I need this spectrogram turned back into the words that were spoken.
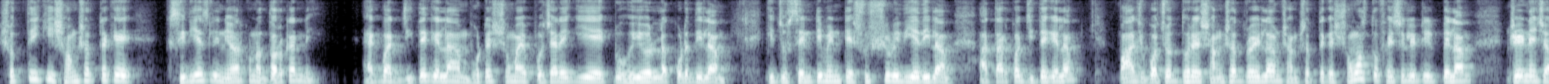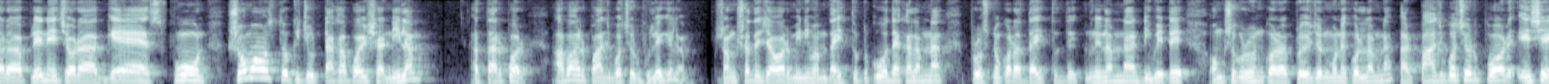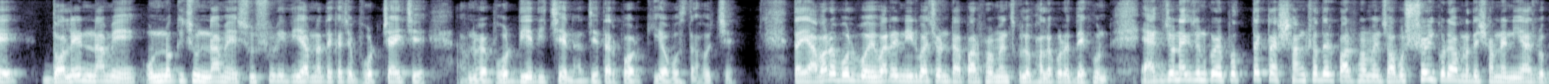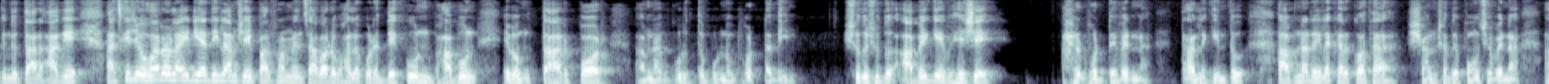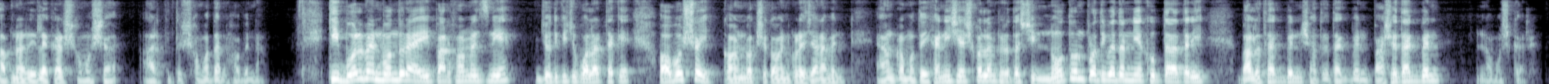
সত্যিই কি সংসদটাকে সিরিয়াসলি নেওয়ার কোনো দরকার নেই? একবার জিতে গেলাম, ভোটের সময় প্রচারে গিয়ে একটু হইহল্লা করে দিলাম, কিছু সেন্টিমেন্টে সুশ্রুরি দিয়ে দিলাম, আর তারপর জিতে গেলাম। পাঁচ বছর ধরে সাংসদ রইলাম, সাংসদ থেকে সমস্ত ফেসিলিটি পেলাম, ট্রেনে চড়া প্লেনে চড়া গ্যাস ফোন সমস্ত কিছু টাকা পয়সা নিলাম, আর তারপর আবার পাঁচ বছর ভুলে গেলাম। সংসদে যাওয়ার মিনিমাম দায়িত্বটুকুও দেখালাম না, প্রশ্ন করার দায়িত্ব নিলাম না ডিবেটে অংশগ্রহণ করার প্রয়োজন মনে করলাম না। আর পাঁচ বছর পর এসে দলের নামে, অন্য কিছুর নামে সুশুরি দিয়ে আপনাদের কাছে ভোট চাইছে, আপনারা ভোট দিয়ে দিচ্ছেন আর জেতার পর কি অবস্থা হচ্ছে। তাই আবারও বলব, এবারের নির্বাচনটা পারফরমেন্সগুলো ভালো করে দেখুন। একজন একজন করে প্রত্যেকটা সাংসদের পারফরমেন্স অবশ্যই করে আপনাদের সামনে নিয়ে আসব, কিন্তু তার আগে আজকে যে ওভারঅল আইডিয়া দিলাম, সেই পারফরমেন্স আবারও ভালো করে দেখুন, ভাবুন এবং তারপর আপনার গুরুত্বপূর্ণ ভোটটা দিন। শুধু শুধু আবেগে ভেসে আর ভোট দেবেন না। তাহলে কিন্তু আপনার এলাকার কথা সংসদে পৌঁছবে না, আপনার এলাকার সমস্যা আর কিন্তু সমাধান হবে না। কি বলবেন বন্ধুরা এই পারফরমেন্স নিয়ে? যদি কিছু বলার থাকে, অবশ্যই কমেন্ট বক্সে কমেন্ট করে জানাবেন। এমনকার মতো এখানেই শেষ করলাম, ফেরত আসছি নতুন প্রতিবেদন নিয়ে খুব তাড়াতাড়ি। ভালো থাকবেন, সাথে থাকবেন, পাশে থাকবেন। নমস্কার।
